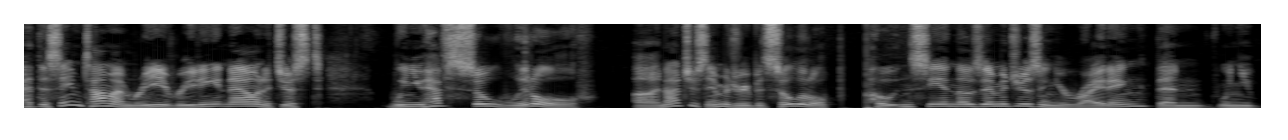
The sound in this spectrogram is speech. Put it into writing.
at the same time, I'm rereading it now, and it just when you have so little, uh, not just imagery, but so little potency in those images in your writing, then when you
